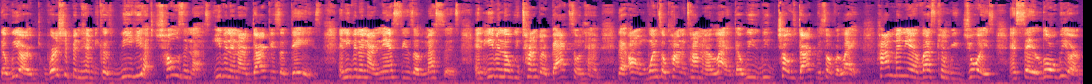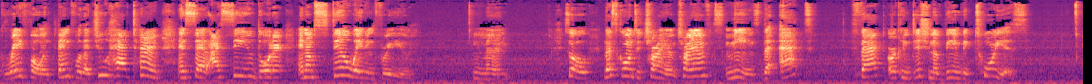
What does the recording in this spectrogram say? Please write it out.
that we are worshiping him because we he has chosen us even in our darkest of days and even in our nastiest of messes. And even though we turned our backs on him that um once upon a time in our life that we we chose darkness over light. How many of us can rejoice and say lord we are grateful and thankful that you have turned and said i see you daughter and i'm still waiting for you. Amen. So let's go into triumph. Triumph means the act fact or condition of being victorious.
